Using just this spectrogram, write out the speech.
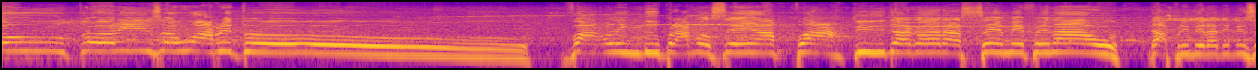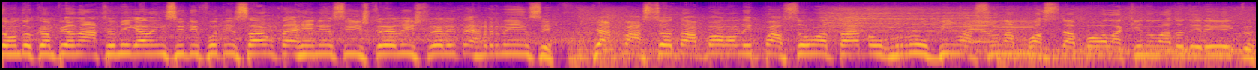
Autoriza o árbitro. Valendo para você a partida agora, semifinal da primeira divisão do campeonato Miguelense de futsal. Terrenense, estrela, estrela e terrenense. Já passou da bola ali, passou tá o Rubinho assim na posse da bola aqui no lado direito.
